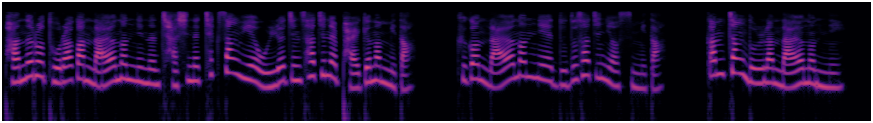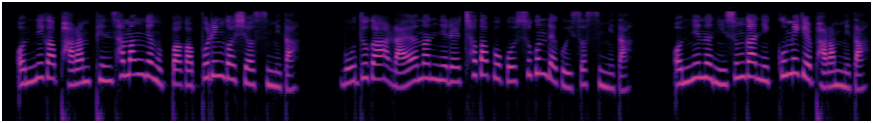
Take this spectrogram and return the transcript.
반으로 돌아간 라연 언니는 자신의 책상 위에 올려진 사진을 발견합니다. 그건 라연 언니의 누드 사진이었습니다. 깜짝 놀란 라연 언니. 언니가 바람핀 3학년 오빠가 뿌린 것이었습니다. 모두가 라연 언니를 쳐다보고 수군대고 있었습니다. 언니는 이 순간이 꿈이길 바랍니다.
